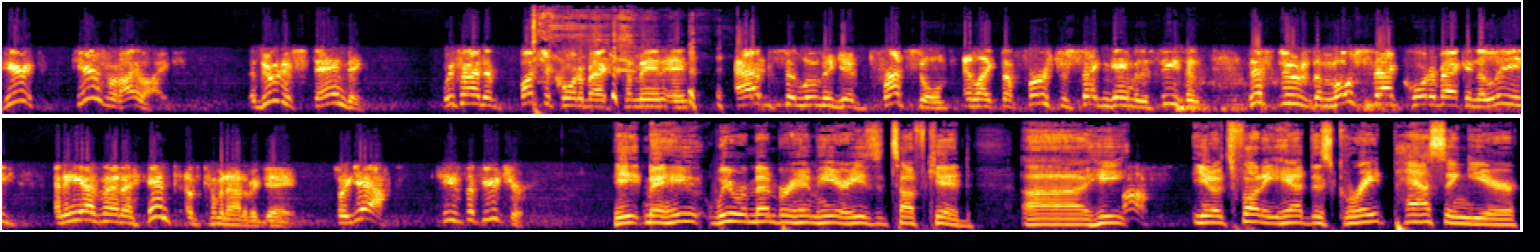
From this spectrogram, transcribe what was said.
here. Here's what I like: the dude is standing. We've had a bunch of quarterbacks come in and absolutely get pretzeled in like the first or second game of the season. This dude is the most sacked quarterback in the league, and he hasn't had a hint of coming out of a game. So yeah, he's the future. He man, he we remember him here. He's a tough kid. Uh, he, Tough. You know, it's funny. He had this great passing year,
